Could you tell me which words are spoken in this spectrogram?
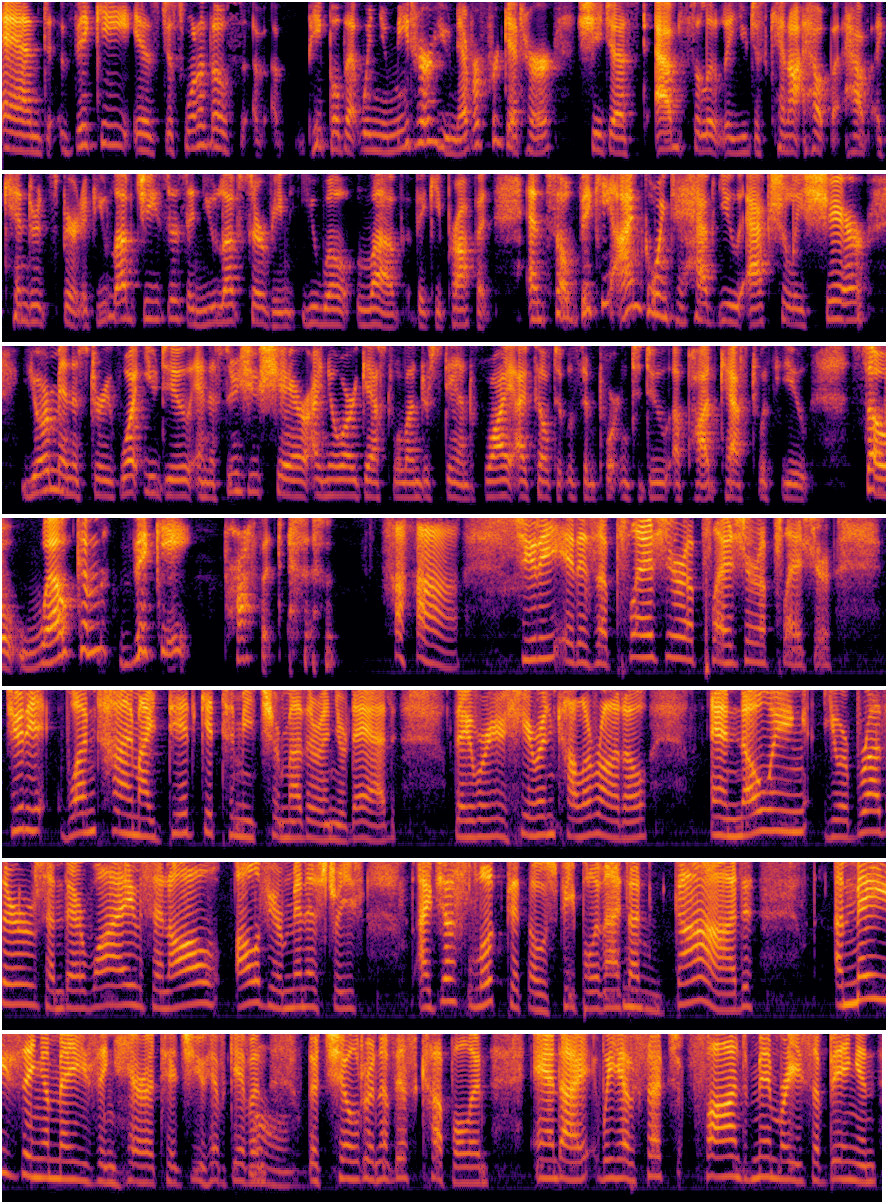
And Vicky is just one of those uh, people that when you meet her, you never forget her. She just absolutely, you just cannot help but have a kindred spirit. If you love Jesus and you love serving, you will love Vicky Prophet. And so, Vicky, I'm going to have you actually share your ministry, what you do, and as soon as you share, I know our guest will understand why I felt it was important to do a podcast with you. So, welcome, Vicky Prophet. Ha ha. Judy, it is a pleasure, a pleasure, a pleasure. Judy, one time I did get to meet your mother and your dad. They were here in Colorado. And knowing your brothers and their wives and all all of your ministries, I just looked at those people and I thought, mm. God, amazing, amazing heritage you have given oh. the children of this couple, and and I we have such fond memories of being in.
